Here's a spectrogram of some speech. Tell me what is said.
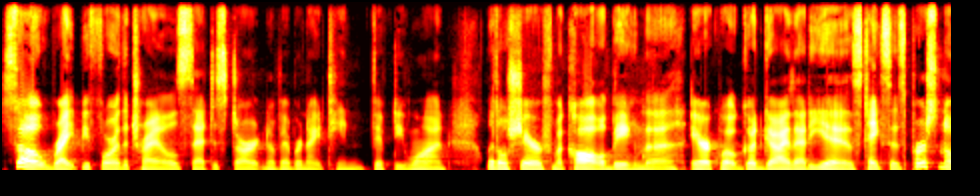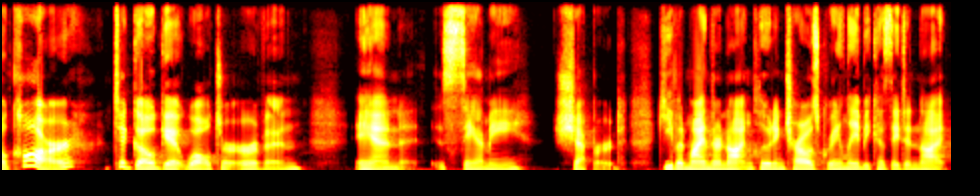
So, right before the trials set to start November 1951, little Sheriff McCall, being the air quote good guy that he is, takes his personal car to go get Walter Irvin and Sammy Shepherd. Keep in mind, they're not including Charles Greenlee because they did not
